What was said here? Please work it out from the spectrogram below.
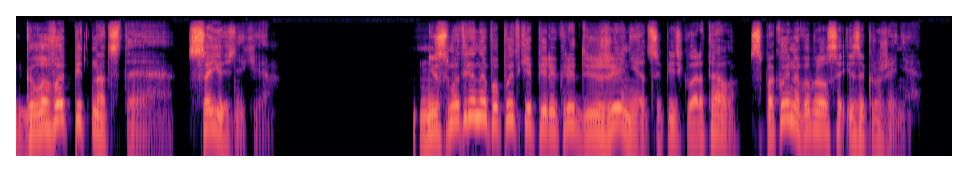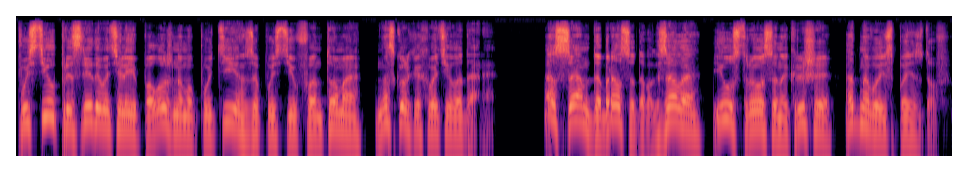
Глава 15. Союзники. Несмотря на попытки перекрыть движение, отцепить квартал, спокойно выбрался из окружения. Пустил преследователей по ложному пути, запустив фантома, насколько хватило дара. А сам добрался до вокзала и устроился на крыше одного из поездов.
